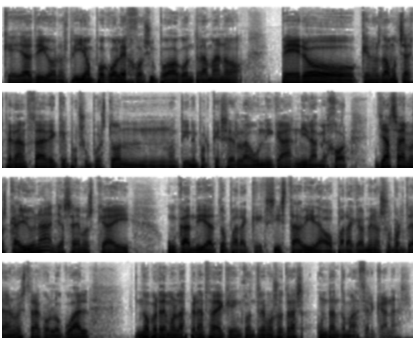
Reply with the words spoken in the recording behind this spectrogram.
que ya os digo, nos pilla un poco lejos y un poco a contramano, pero que nos da mucha esperanza de que, por supuesto, no tiene por qué ser la única ni la mejor. Ya sabemos que hay una, ya sabemos que hay un candidato para que exista vida o para que al menos soporte la nuestra, con lo cual no perdemos la esperanza de que encontremos otras un tanto más cercanas.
